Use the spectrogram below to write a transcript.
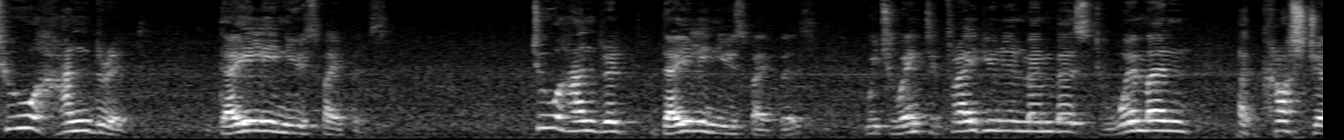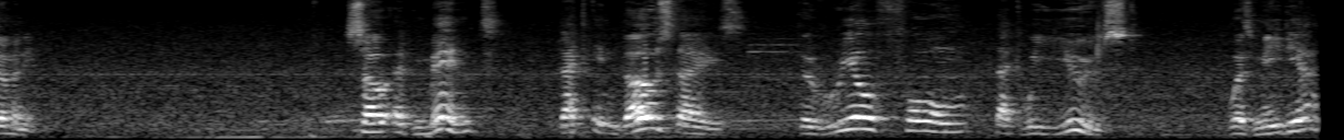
200 daily newspapers. 200 daily newspapers, which went to trade union members, to women across Germany. So it meant that in those days, the real form that we used was media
